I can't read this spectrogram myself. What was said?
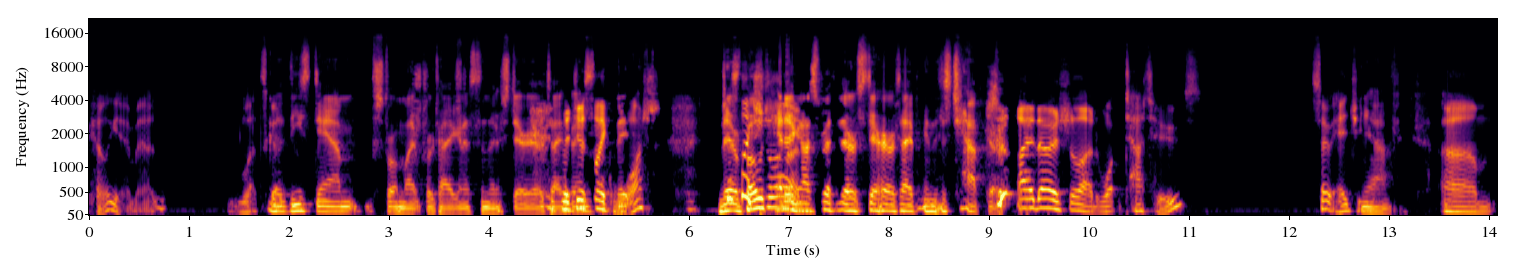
hell yeah, man. Let's go. These damn Stormlight protagonists and their stereotyping. They're just like, They- what? They're Just both Shallan. hitting us with their stereotyping in this chapter. I know, Shalad. What tattoos? So edgy. yeah. Um,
